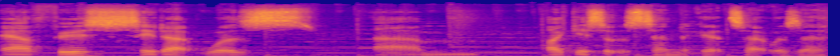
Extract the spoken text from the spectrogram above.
our first setup was, um, I guess it was syndicate, so it was a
